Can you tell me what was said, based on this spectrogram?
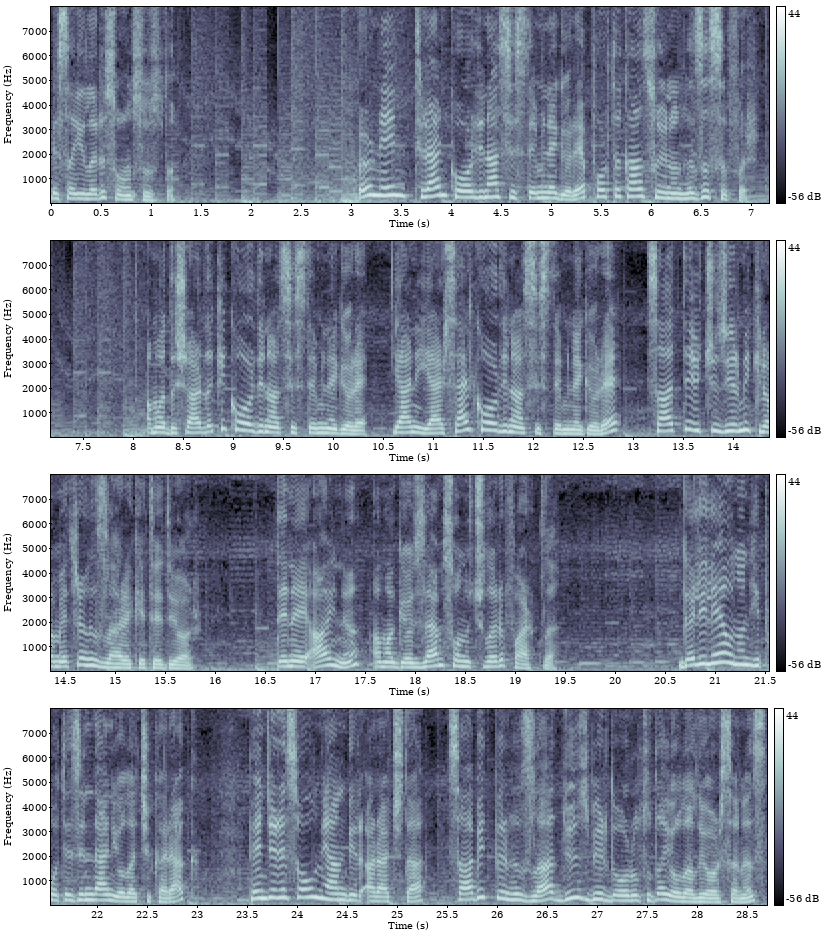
ve sayıları sonsuzdu. Örneğin tren koordinat sistemine göre portakal suyunun hızı sıfır. Ama dışarıdaki koordinat sistemine göre yani yersel koordinat sistemine göre saatte 320 kilometre hızla hareket ediyor. Deney aynı ama gözlem sonuçları farklı. Galileo'nun hipotezinden yola çıkarak penceresi olmayan bir araçta sabit bir hızla düz bir doğrultuda yol alıyorsanız,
